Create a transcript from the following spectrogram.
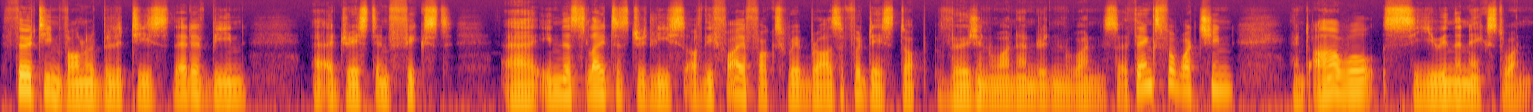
13 vulnerabilities that have been uh, addressed and fixed uh, in this latest release of the Firefox web browser for desktop version 101. So thanks for watching, and I will see you in the next one.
